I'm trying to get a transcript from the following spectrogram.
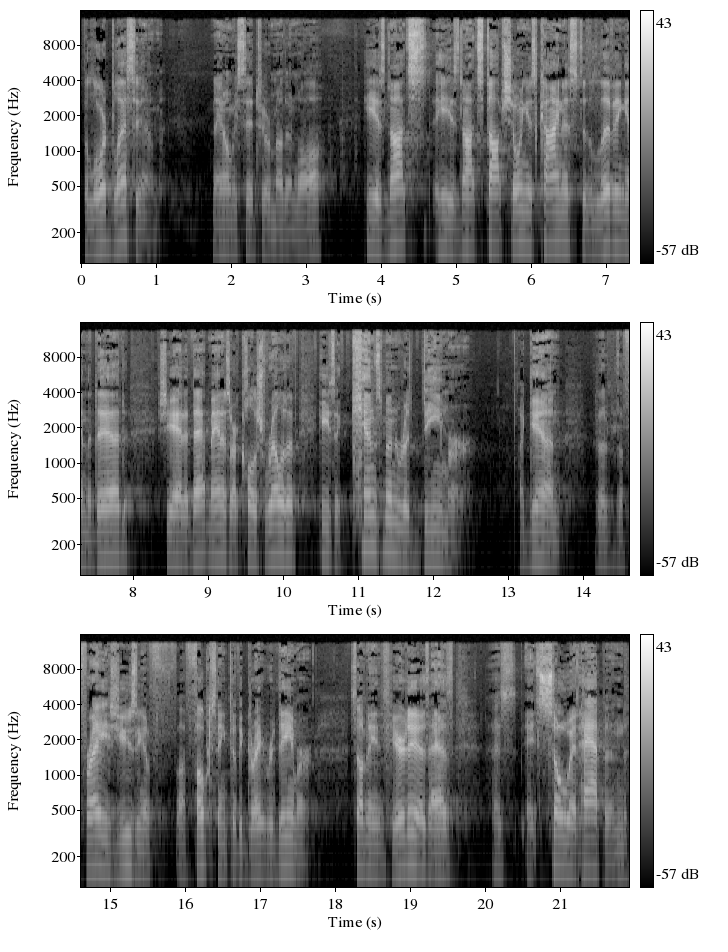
The Lord bless him. Naomi said to her mother in law. He has, not, he has not stopped showing his kindness to the living and the dead. She added, That man is our close relative. He's a kinsman redeemer. Again, the, the phrase using of, of focusing to the great redeemer. So, I mean, here it is as as it, so it happened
